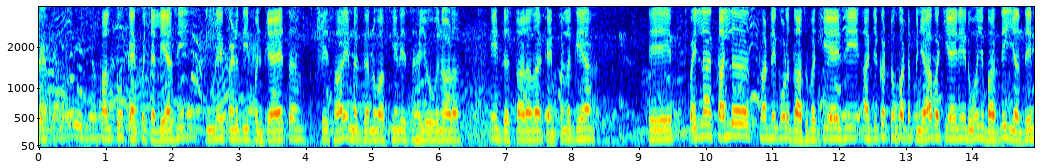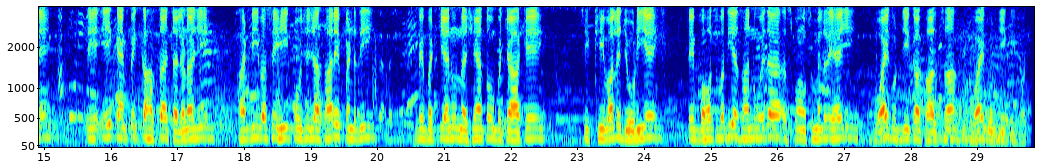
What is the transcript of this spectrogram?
ਕੱਲ ਤੋਂ ਕੈਂਪ ਚੱਲਿਆ ਸੀ। ਪੂਰੇ ਪਿੰਡ ਦੀ ਪੰਚਾਇਤ ਤੇ ਸਾਰੇ ਨਗਰ ਨਿਵਾਸੀਆਂ ਦੇ ਸਹਿਯੋਗ ਨਾਲ ਇਹ ਦਸਤਾਰਾਂ ਦਾ ਕੈਂਪ ਲੱਗਿਆ। ਤੇ ਪਹਿਲਾਂ ਕੱਲ ਸਾਡੇ ਕੋਲ 10 ਬੱਚੇ ਆਏ ਸੀ, ਅੱਜ ਘੱਟੋ ਘੱਟ 50 ਬੱਚੇ ਆਏ ਨੇ, ਰੋਜ਼ ਵੱਧਦੇ ਹੀ ਜਾਂਦੇ ਨੇ। ਤੇ ਇਹ ਕੈਂਪ ਇੱਕ ਹਫ਼ਤਾ ਚੱਲਣਾ ਜੀ। ਸਾਡੀ ਬਸ ਇਹੀ ਕੋਸ਼ਿਸ਼ ਆ ਸਾਰੇ ਪਿੰਡ ਦੀ ਵੀ ਬੱਚਿਆਂ ਨੂੰ ਨਸ਼ਿਆਂ ਤੋਂ ਬਚਾ ਕੇ ਸਿੱਖੀ ਵੱਲ ਜੋੜੀਏ ਤੇ ਬਹੁਤ ਵਧੀਆ ਸਾਨੂੰ ਇਹਦਾ ਰਿਸਪੌਂਸ ਮਿਲ ਰਿਹਾ ਜੀ। ਵਾਹਿਗੁਰੂ ਜੀ ਕਾ ਖਾਲਸਾ, ਵਾਹਿਗੁਰੂ ਜੀ ਕੀ ਫਤਿਹ।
